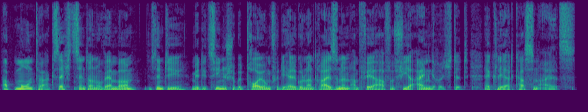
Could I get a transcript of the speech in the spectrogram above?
Ab Montag, 16. November, sind die medizinische Betreuung für die Helgoland-Reisenden am Fährhafen 4 eingerichtet, erklärt Kassen-Eils.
